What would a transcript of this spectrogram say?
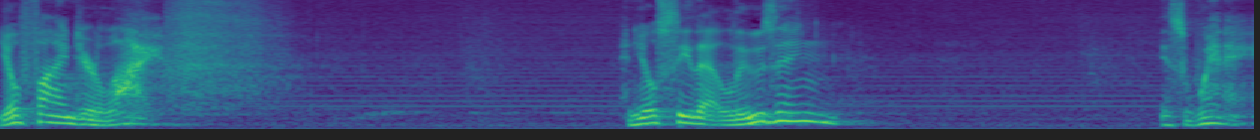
you'll find your life. And you'll see that losing is winning.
